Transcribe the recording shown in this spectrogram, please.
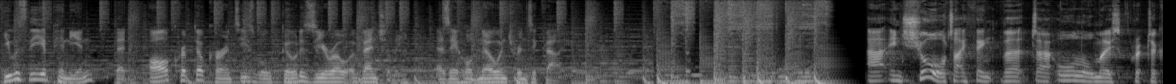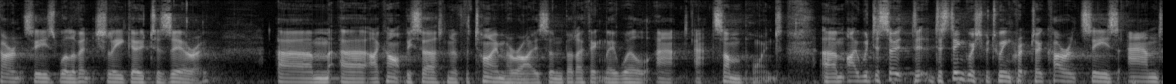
He was the opinion that all cryptocurrencies will go to zero eventually, as they hold no intrinsic value. Uh, in short, I think that uh, all almost cryptocurrencies will eventually go to zero. Um, uh, I can't be certain of the time horizon, but I think they will at, at some point. Um, I would distinguish between cryptocurrencies and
